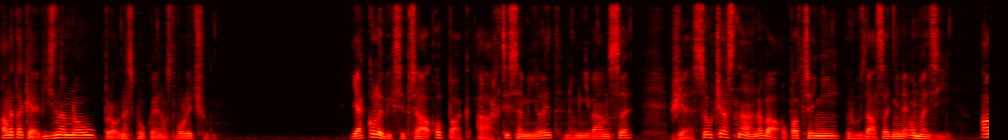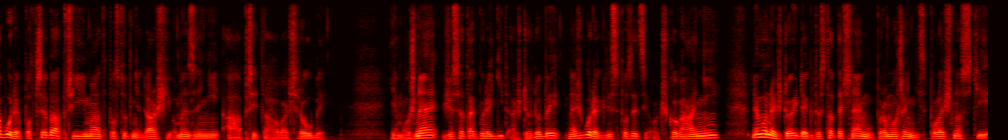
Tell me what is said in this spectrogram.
ale také významnou pro nespokojenost voličů. Jakkoliv bych si přál opak a chci se mílit, domnívám se, že současná nová opatření růst zásadně neomezí a bude potřeba přijímat postupně další omezení a přitahovat šrouby. Je možné, že se tak bude dít až do doby, než bude k dispozici očkování, nebo než dojde k dostatečnému promoření společnosti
